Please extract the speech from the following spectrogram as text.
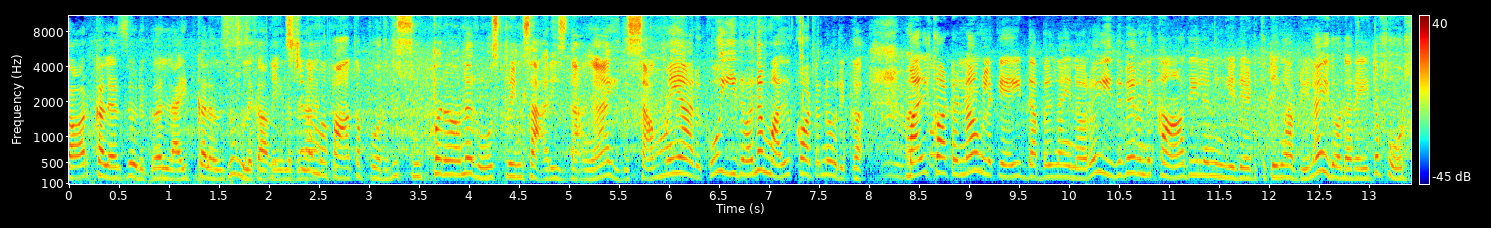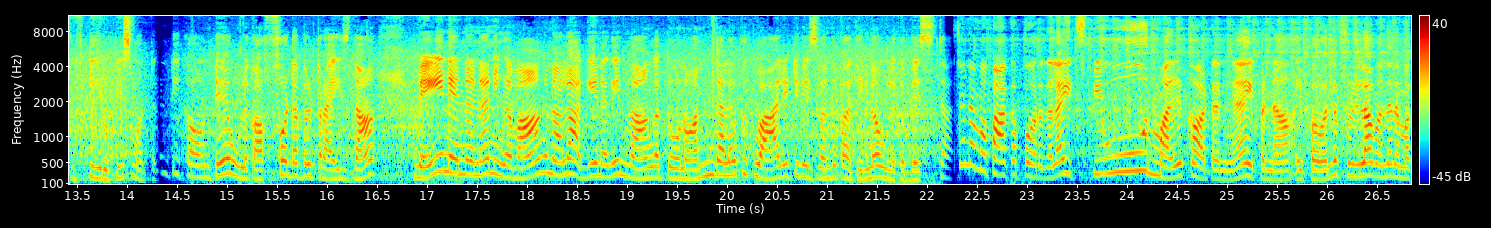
டார்க் கலர்ஸும் இருக்குது லைட் கலர்ஸும் உங்களுக்கு அவைலபிள் நம்ம பார்க்க போகிறது சூப்பரான ரோஸ் பிரிண்ட் சாரீஸ் தாங்க. இது செம்மையாக இருக்கும். இது வந்து மல் காட்டனும் இருக்குது மல் காட்டன்னா உங்களுக்கு எயிட் டபுள் நைன் வரும். இதுவே வந்து காதியில் நீங்கள் இது எடுத்துட்டீங்க அப்படின்னா இதோட ரேட்டு ஃபோர் ஃபிஃப்டி ருபீஸ் மட்டும். டுவெண்ட்டி கவுண்ட்டே உங்களுக்கு அஃபோர்டபுள் ப்ரைஸ் தான். மெயின் என்னென்னா நீங்கள் வாங்கினாலும் அகைன் அகைன் வாங்க தோணும். அந்த அளவுக்கு குவாலிட்டி வைஸ் வந்து பார்த்தீங்கன்னா உங்களுக்கு பெஸ்ட்டாக நம்ம பார்க்க போகிறதெல்லாம் இட்ஸ் பியூர் மல் காட்டனுங்க இப்போ நான் இப்போ வந்து ஃபுல்லாக வந்து நம்ம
